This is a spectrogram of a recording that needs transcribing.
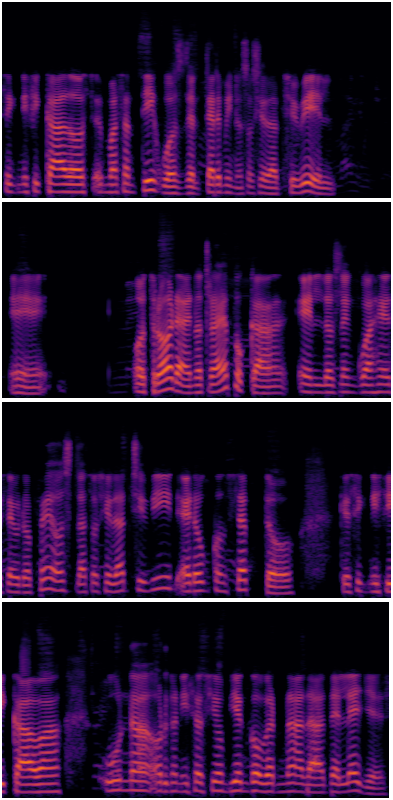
significados más antiguos del término sociedad civil. Eh, otra hora, en otra época, en los lenguajes europeos, la sociedad civil era un concepto que significaba una organización bien gobernada de leyes.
